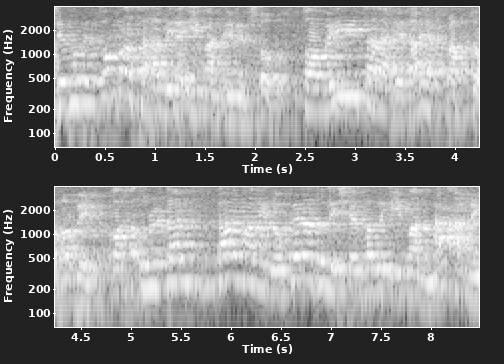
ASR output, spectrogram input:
যেভাবে তোমরা সাহাবীরা ঈমান এনেছো, তবেই তারা হেদায়েত প্রাপ্ত হবে। কথা উল্টান, তার মানে লোকেরা যদি সেভাবে ইমান না আনে,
